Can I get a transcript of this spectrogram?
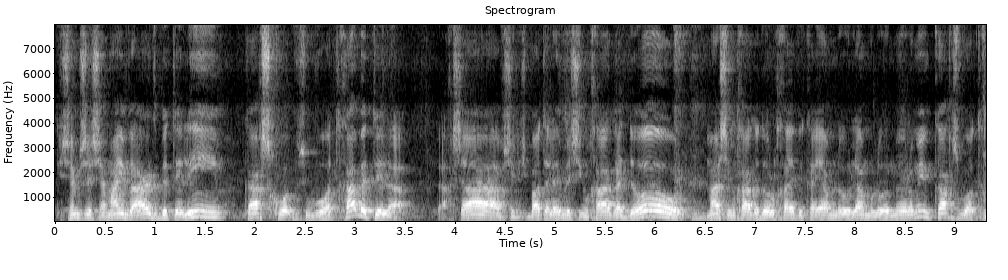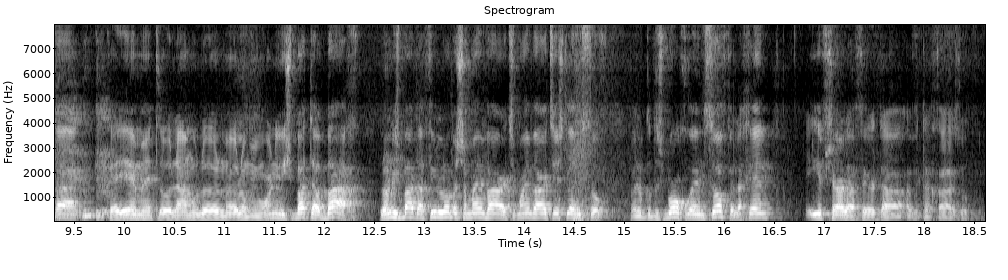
כשם ששמיים וארץ בטלים, כך שבועתך בטלה. ועכשיו, שנשבעת עליהם בשמך הגדול, מה שמך הגדול חי וקיים לעולם ולעולמי עולמים, כך שבועתך קיימת לעולם ולעולמי עולמים. אומרים לי, נשבעת בך, לא נשבעת אפילו לא בשמיים וארץ, שמיים וארץ יש להם סוף, אבל לקדוש ברוך הוא אין סוף, ולכן אי אפשר להפר את ההבטחה הזאת.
